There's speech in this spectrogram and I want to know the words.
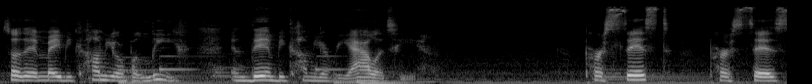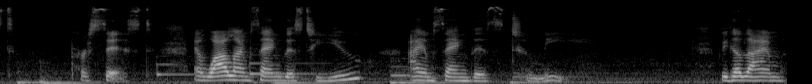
so that it may become your belief and then become your reality persist, persist, persist. And while I'm saying this to you, I am saying this to me. Because I'm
